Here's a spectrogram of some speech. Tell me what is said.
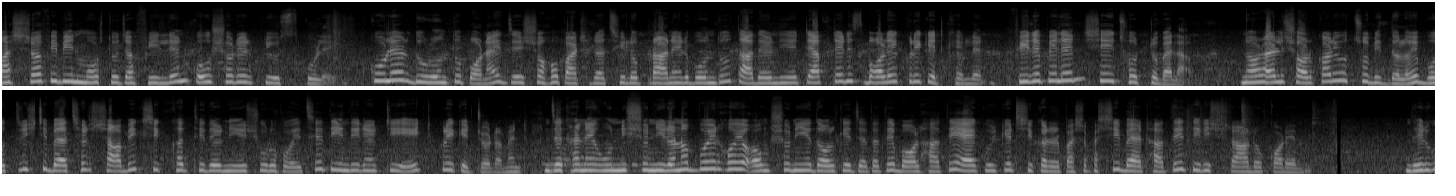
মাশরাফি বিন মোর্তজা ফিরলেন কৌশলের প্রিয় স্কুলে। স্কুলের দুরন্তপনায় যে সহপাঠীরা ছিল প্রাণের বন্ধু, তাদের নিয়ে ট্যাপ টেনিস বলে ক্রিকেট খেললেন। ফিরে পেলেন সেই ছোট্টবেলা। নড়াইল সরকারি উচ্চ বিদ্যালয়ে বত্রিশটি ব্যাচের সাবেক শিক্ষার্থীদের নিয়ে শুরু হয়েছে তিন দিনের টি এইট ক্রিকেট টুর্নামেন্ট, যেখানে উনিশশো নিরানব্বইয়ের হয়ে অংশ নিয়ে দলকে জেতাতে বল হাতে এক উইকেট শিকারের পাশাপাশি ব্যাট হাতে তিরিশ রানও করেন। দীর্ঘ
